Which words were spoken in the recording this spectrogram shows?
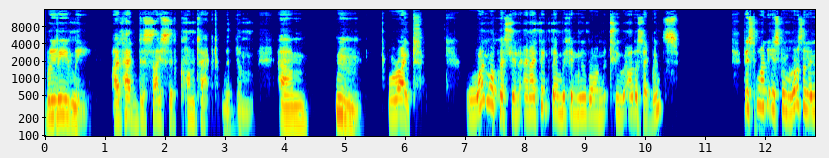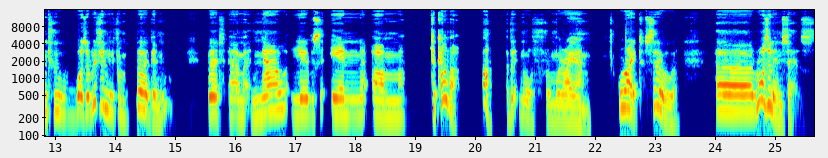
Believe me, I've had decisive contact with them. Um, hmm, all right. One more question, and I think then we can move on to other segments. This one is from Rosalind, who was originally from Bergen, but um, now lives in um, Tacoma, a bit north from where I am. All right, so uh, Rosalind says,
